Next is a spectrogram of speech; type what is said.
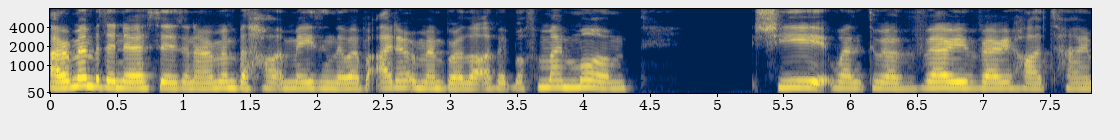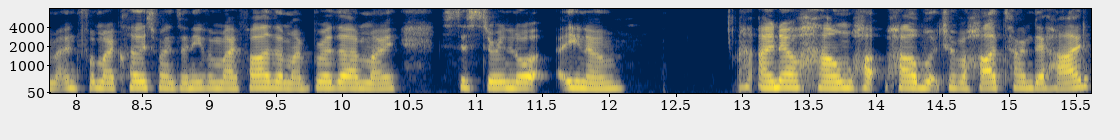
I remember the nurses and I remember how amazing they were, but I don't remember a lot of it. But for my mum, she went through a very, very hard time. And for my close friends and even my father, my brother, my sister-in-law, you know, I know how how much of a hard time they had,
